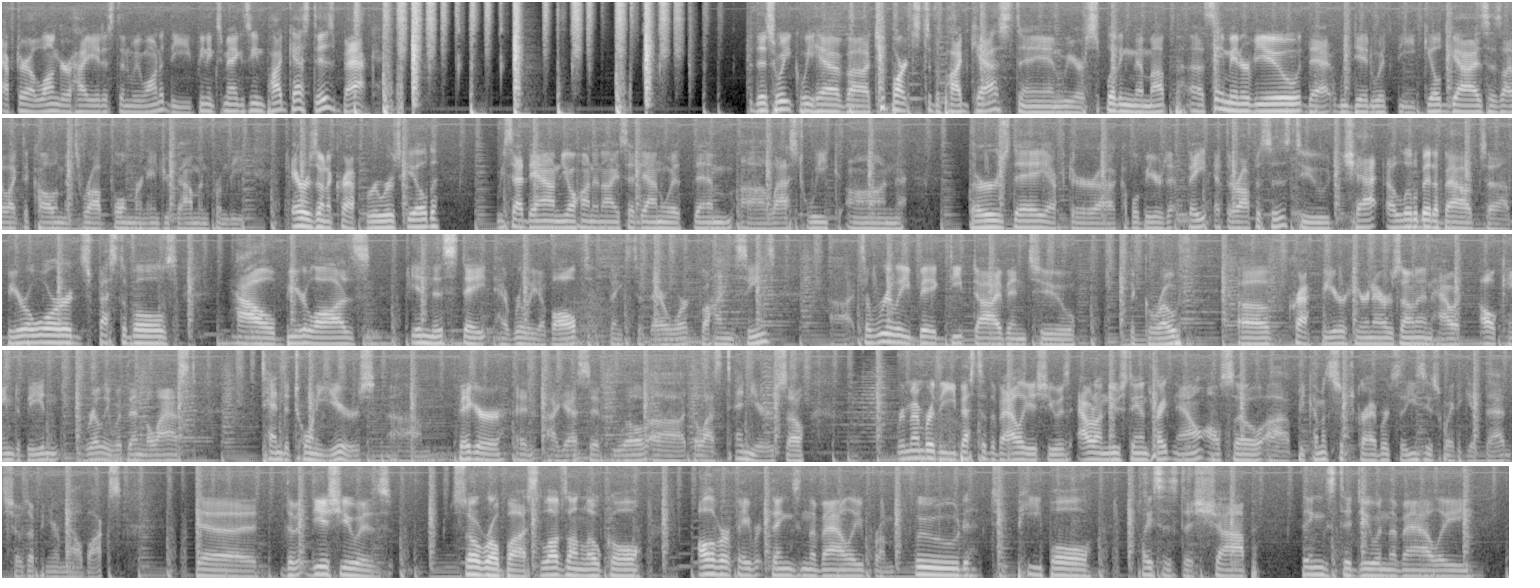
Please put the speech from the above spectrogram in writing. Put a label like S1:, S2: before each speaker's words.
S1: After a longer hiatus than we wanted, the Phoenix Magazine podcast is back. This week we have uh, two parts to the podcast, and we are splitting them up. Uh, same interview that we did with the Guild guys, as I like to call them. It's Rob Fullmer and Andrew Bauman from the Arizona Craft Brewers Guild. We sat down, Johann and I sat down with them uh, last week on Thursday after a couple of beers at Fate at their offices to chat a little bit about uh, beer awards, festivals, how beer laws in this state have really evolved thanks to their work behind the scenes. Uh, it's a really big deep dive into the growth of craft beer here in Arizona and how it all came to be, and really within the last 10 to 20 years. Um, bigger, I guess, if you will, uh, the last 10 years. So remember, the Best of the Valley issue is out on newsstands right now. Also, uh, become a subscriber. It's the easiest way to get that. It shows up in your mailbox. The, the, the issue is so robust, loves on local, all of our favorite things in the valley from food to people, places to shop, things to do in the valley,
